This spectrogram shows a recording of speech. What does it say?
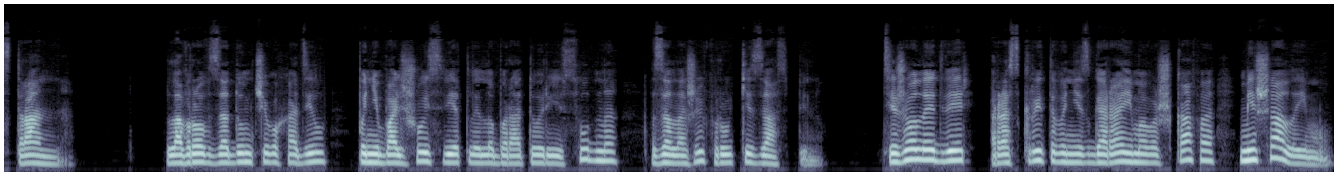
странно. Лавров задумчиво ходил по небольшой светлой лаборатории судна, заложив руки за спину. Тяжелая дверь раскрытого несгораемого шкафа мешала ему,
